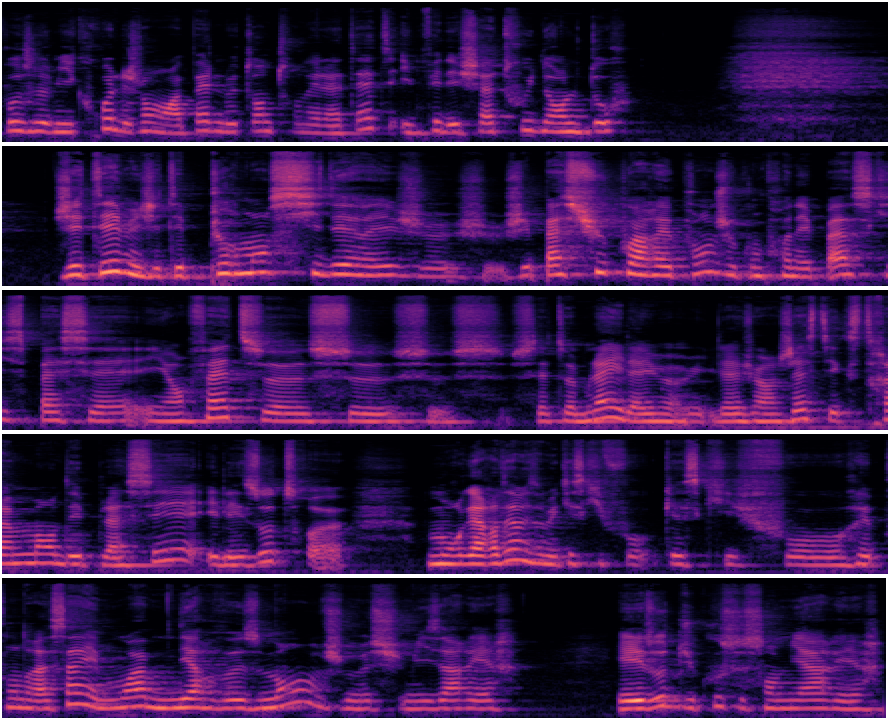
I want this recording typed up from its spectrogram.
pose le micro, les gens ont à peine le temps de tourner la tête, et il me fait des chatouilles dans le dos. J'étais, mais j'étais purement sidérée. Je n'ai pas su quoi répondre, je comprenais pas ce qui se passait. Et en fait, ce, ce, cet homme-là, il, a eu, il a eu un geste extrêmement déplacé et les autres euh, m'ont regardé en disant, mais qu'est-ce qu'il faut, qu'est-ce faut répondre à ça? Et moi, nerveusement, je me suis mise à rire. Et les autres, du coup, se sont mis à rire.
